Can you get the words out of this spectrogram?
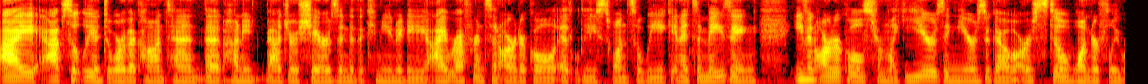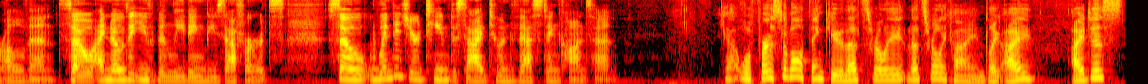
I absolutely adore the content that Honey Badger shares into the community. I reference an article at least once a week, and it's amazing. Even articles from like years and years ago are still wonderfully relevant. So I know that you've been leading these efforts. So when did your team decide to invest in content? Yeah, well, first of all, thank you. That's really that's really kind. Like I I just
